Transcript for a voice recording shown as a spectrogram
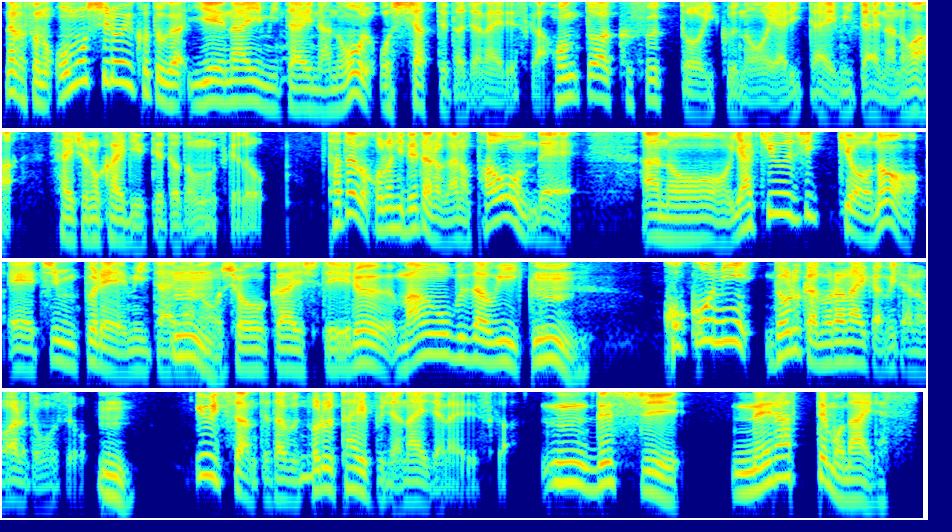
なんかその面白いことが言えないみたいなのをおっしゃってたじゃないですか。本当はクフッと行くのをやりたいみたいなのは最初の回で言ってたと思うんですけど、例えばこの日出たのがあのパオーンで、あの、野球実況の、えーチンプレーみたいなのを紹介しているマン・オブ・ザ・ウィーク。うん。ここに乗るか乗らないかみたいなのがあると思うんですよ。うん。ゆうちさんって多分乗るタイプじゃないじゃないですか。うん、ですし、狙ってもないです。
